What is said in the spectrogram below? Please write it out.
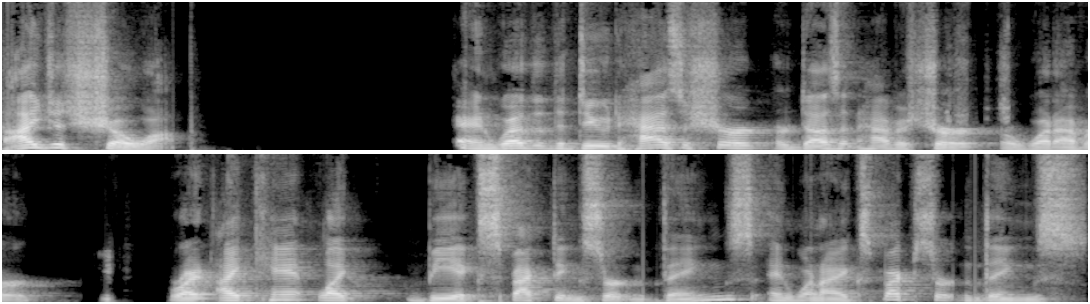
I just show up and whether the dude has a shirt or doesn't have a shirt or whatever, right? I can't like be expecting certain things. And when I expect certain things,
